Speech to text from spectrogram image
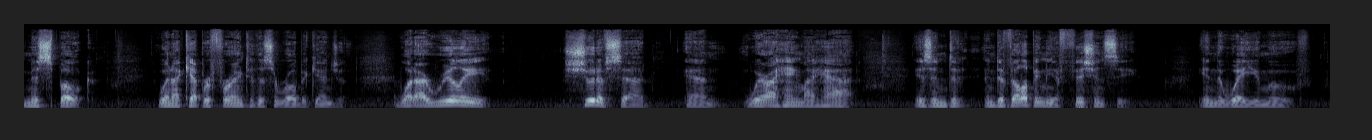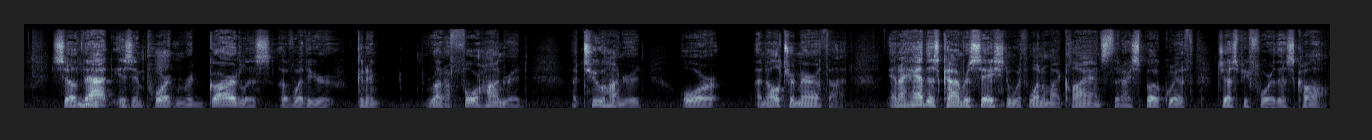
misspoke when I kept referring to this aerobic engine. What I really should have said, and where I hang my hat, is in, de- in developing the efficiency in the way you move. So mm-hmm. that is important regardless of whether you're going to run a 400, a 200, or an ultra marathon. And I had this conversation with one of my clients that I spoke with just before this call,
